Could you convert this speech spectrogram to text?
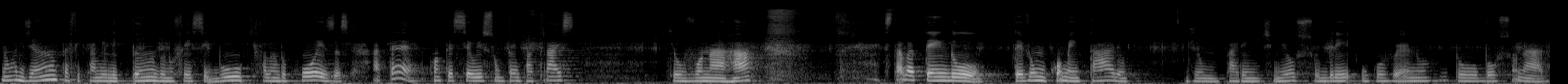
Não adianta ficar militando no Facebook, falando coisas. Até aconteceu isso um tempo atrás, que eu vou narrar. Estava tendo, teve um comentário de um parente meu sobre o governo do Bolsonaro.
